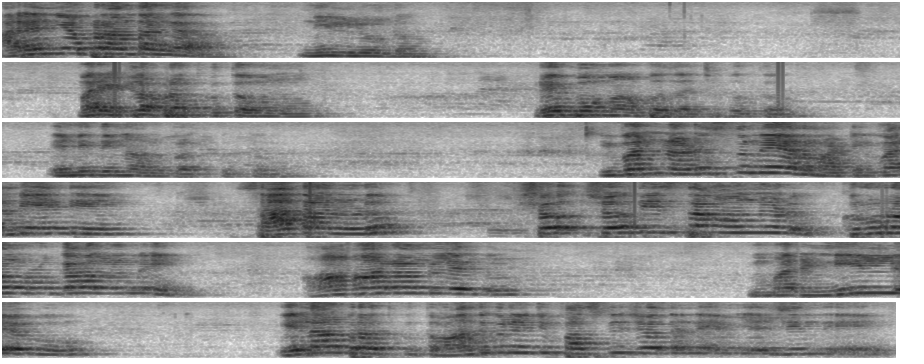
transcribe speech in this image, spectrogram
అరణ్య ప్రాంతం కదా నీళ్ళు మరి ఎట్లా బ్రతుకుతావు రేపో మాపో చచ్చిపోతావు. ఎన్ని దినాలు బ్రతుకుతావు? ఇవన్నీ నడుస్తున్నాయి అనమాట ఇవన్నీ ఏంటి? సాతానుడు శో శోధిస్తా ఉన్నాడు. క్రూర మృగాలు ఉన్నాయి. ఆహారం లేదు. మరి నీళ్ళు లేవు. ఎలా బ్రతుకుతాం అందు గురించి ఫస్ట్ చూద్దాం ఏం చేసింది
